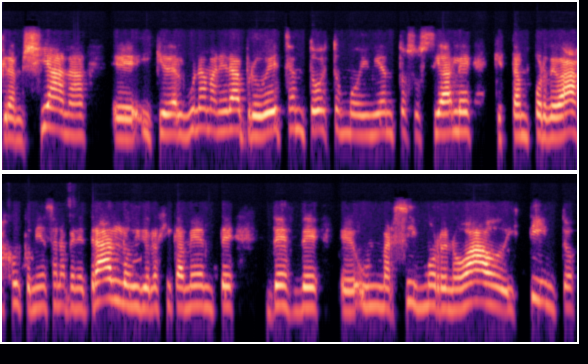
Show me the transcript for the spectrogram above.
gramsciana eh, y que de alguna manera aprovechan todos estos movimientos sociales que están por debajo y comienzan a penetrarlos ideológicamente desde eh, un marxismo renovado, distinto,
